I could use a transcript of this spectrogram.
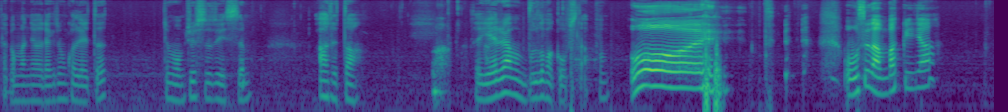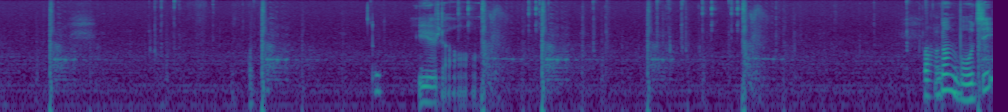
잠깐만요, 렉 좀 걸릴 듯. 좀 멈출 수도 있음. 아 됐다. 자, 얘를 한번 물로 바꿔봅시다. 뿜. 오이. 옷은 안 바뀌냐? 유령. 이건 뭐지?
